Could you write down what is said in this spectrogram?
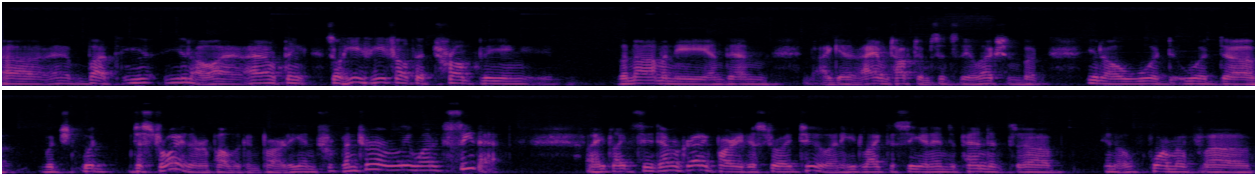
Uh, but you, you know, I, I, don't think so. He he felt that Trump being the nominee, and then I get I haven't talked to him since the election, but you know, would would uh, would would destroy the Republican Party, and Ventura really wanted to see that. Uh, he'd like to see the Democratic Party destroyed too, and he'd like to see an independent uh, you know form of uh,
